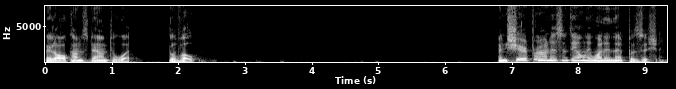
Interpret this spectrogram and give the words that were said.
it all comes down to what? The vote. And Sherrod Brown isn't the only one in that position.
